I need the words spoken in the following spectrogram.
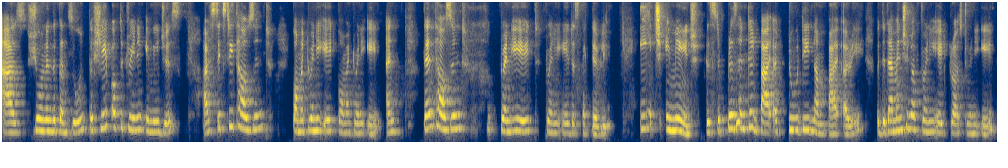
As shown in the console, the shape of the training images are 60,000 comma 28 comma 28 and 10,000 28 28 respectively each image is represented by a 2d numpy array with the dimension of 28 cross 28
